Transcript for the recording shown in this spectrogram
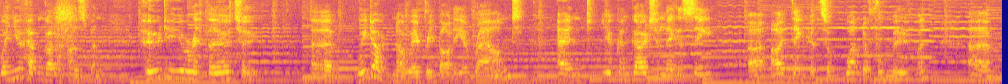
when you haven't got a husband, who do you refer to? Um, we don't know everybody around and you can go to Legacy. Uh, I think it's a wonderful movement um,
